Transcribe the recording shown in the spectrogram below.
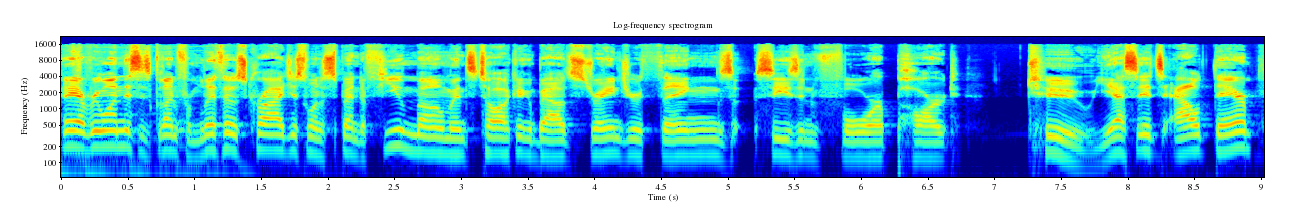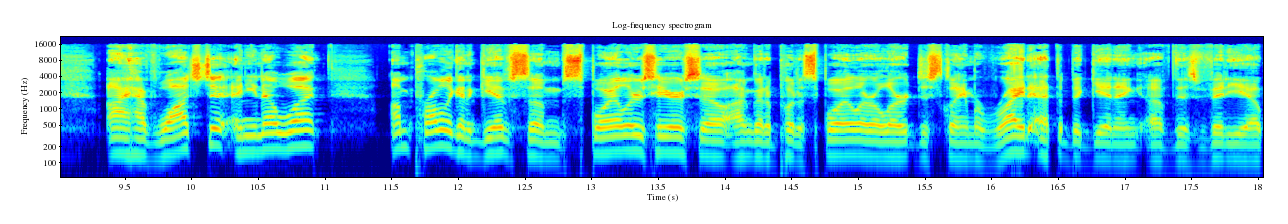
Hey everyone, this is Glenn from Lithos Cry. Just want to spend a few moments talking about Stranger Things Season 4 Part 2. Yes, it's out there. I have watched it, and you know what? I'm probably going to give some spoilers here, so I'm going to put a spoiler alert disclaimer right at the beginning of this video.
